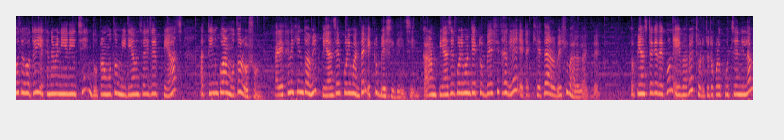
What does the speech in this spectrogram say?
হতে হতেই এখানে আমি নিয়ে নিয়েছি দুটোর মতো মিডিয়াম সাইজের পেঁয়াজ আর তিন কোয়ার মতো রসুন। আর এখানে কিন্তু আমি পেঁয়াজের পরিমাণটা একটু বেশি দিয়েছি। কারণ পেঁয়াজের পরিমাণটা একটু বেশি থাকলে এটা খেতে আরও বেশি ভালো লাগবে। তো পেঁয়াজটাকে দেখুন, এইভাবে ছোট ছোট করে কুচিয়ে নিলাম।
